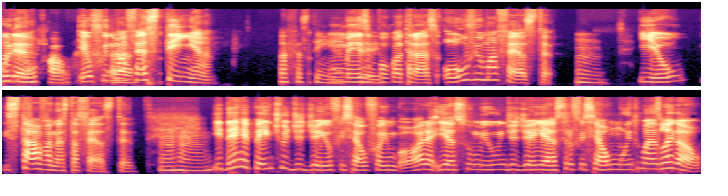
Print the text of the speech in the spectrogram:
loucura. triunfal. Eu fui numa Ah. festinha Na festinha. um mês sei. e pouco atrás. Houve uma festa. Hum, E eu estava nesta festa. uhum. E de repente o DJ oficial foi embora e assumiu um DJ extra-oficial muito mais legal.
